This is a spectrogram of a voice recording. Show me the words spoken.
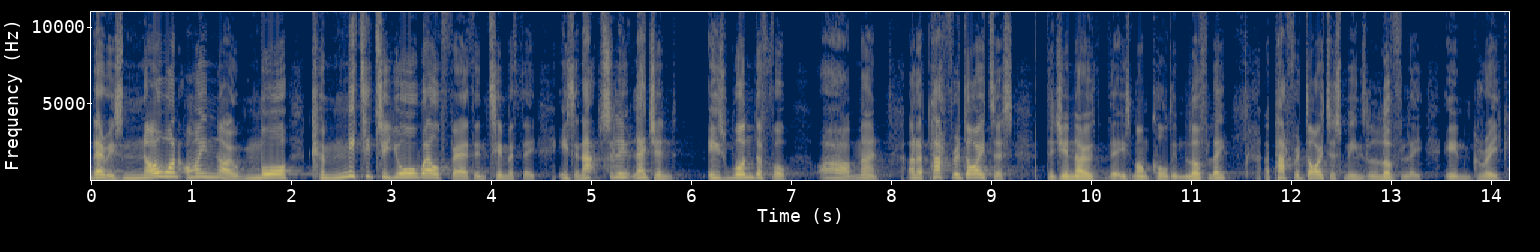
There is no one I know more committed to your welfare than Timothy. He's an absolute legend. He's wonderful. Oh man. And Epaphroditus, did you know that his mom called him lovely? Epaphroditus means lovely in Greek.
